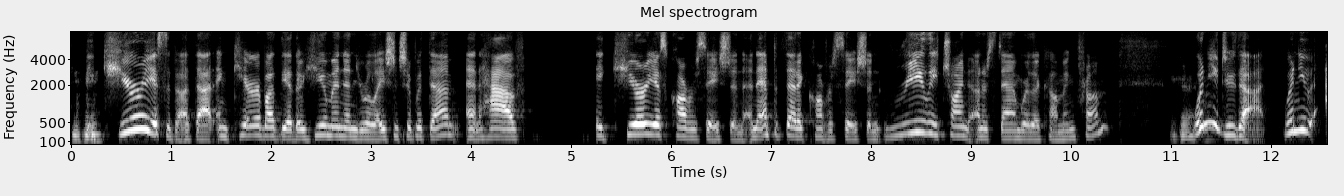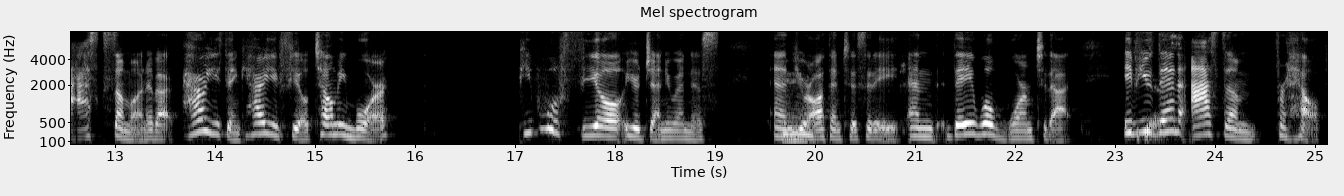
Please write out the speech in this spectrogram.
Be Mhm. curious about that and care about the other human and your relationship with them, and have a curious conversation, an empathetic conversation, really trying to understand where they're coming from Okay. when you do that, when you ask someone about how you think, how you feel, tell me more, people will feel your genuineness and your Mm. authenticity, and they will warm to that. If you then ask them for help,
